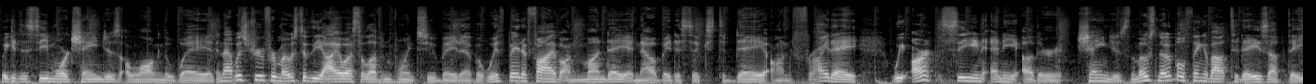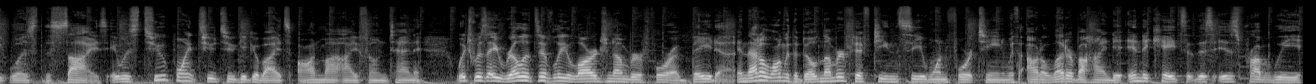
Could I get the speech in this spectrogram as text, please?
we get to see more changes along the way, and that was true for most of the iOS 11.2 beta, but with beta 5 on Monday and now beta 6 today on Friday, we aren't seeing any other changes. The most notable thing about today's update was the size. It was 2.22 gigabytes on my iPhone 10, which was a relatively large number for a beta. And that along with the build number 15C114 without a letter behind it indicates that this is probably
